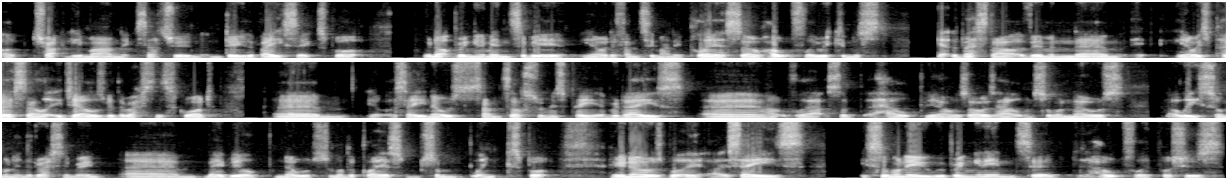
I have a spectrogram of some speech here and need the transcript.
to track your man, etc., and do the basics, but we're not bringing him in to be, you know, a defensive minded player. So hopefully we can just get the best out of him, and um, you know, his personality gels with the rest of the squad. Um, you know, say he knows Santos from his Peterborough days. Uh, hopefully that's a help. You know, it's always a help when someone knows at least someone in the dressing room. Um, maybe he'll know some other players, some, some links, but who knows? But like I say, he's he's someone who we're bringing in to hopefully push us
